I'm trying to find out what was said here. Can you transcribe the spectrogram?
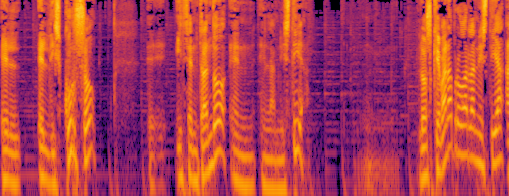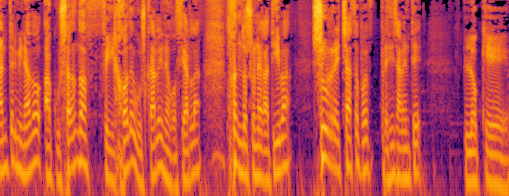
el, discurso eh, y centrando en, en la amnistía. Los que van a aprobar la amnistía han terminado acusando a Feijó de buscarla y negociarla cuando su negativa, su rechazo fue precisamente lo que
